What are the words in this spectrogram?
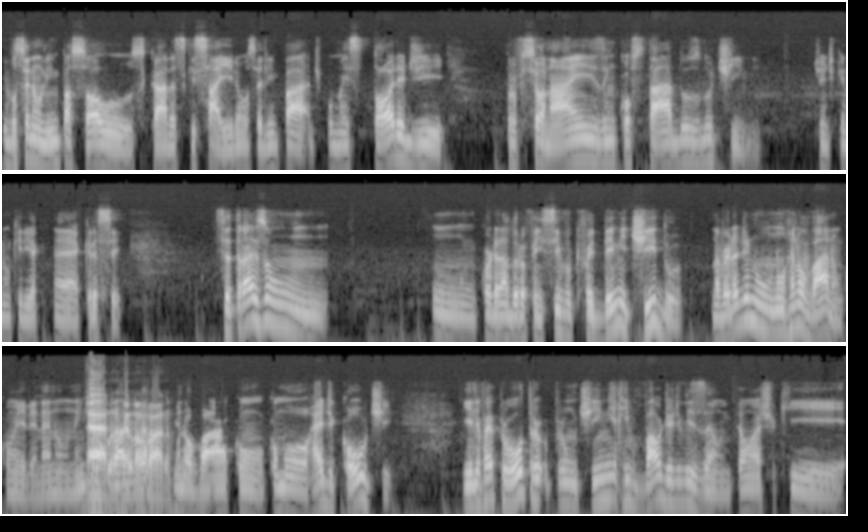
e você não limpa só os caras que saíram, você limpa, tipo, uma história de profissionais encostados no time. Gente que não queria é, crescer. Você traz um, um coordenador ofensivo que foi demitido. Na verdade, não, não renovaram com ele, né? Não, nem É, não procuraram o cara renovaram. pra renovar com, como head coach. e ele vai para outro, para um time rival de divisão. Então eu acho que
